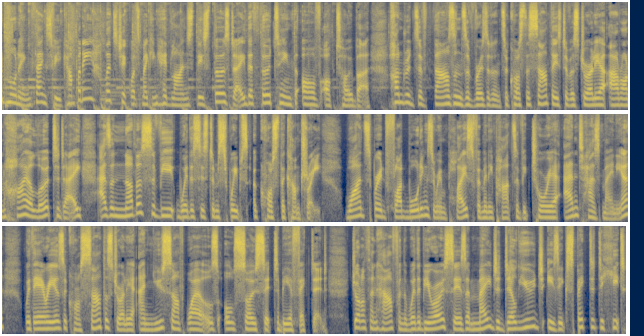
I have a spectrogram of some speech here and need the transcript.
Good morning. Thanks for your company. Let's check what's making headlines this Thursday, the 13th of October. Hundreds of thousands of residents across the southeast of Australia are on high alert today as another severe weather system sweeps across the country. Widespread flood warnings are in place for many parts of Victoria and Tasmania, with areas across South Australia and New South Wales also set to be affected. Jonathan How from the Weather Bureau says a major deluge is expected to hit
